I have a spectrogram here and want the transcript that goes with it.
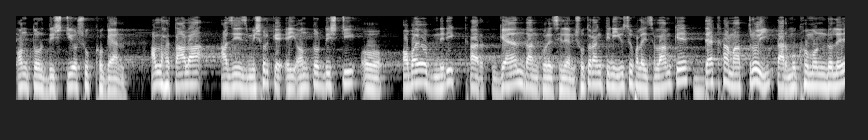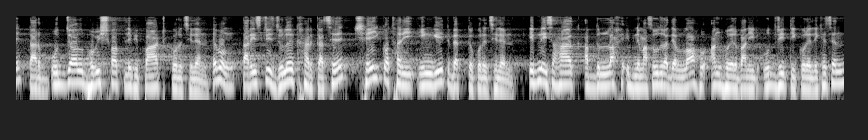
অন্তর্দৃষ্টি ও সূক্ষ্ম জ্ঞান। আল্লাহ তালা আজিজ মিশরকে এই অন্তর্দৃষ্টি ও অবয়ব নিরীক্ষার জ্ঞান দান করেছিলেন। সুতরাং তিনি ইউসুফ আলাহ ইসলামকে দেখা মাত্রই তার মুখমণ্ডলে তার উজ্জ্বল ভবিষ্যৎ লিপি পাঠ করেছিলেন এবং তার স্ত্রী জুলেখার কাছে সেই কথারই ইঙ্গিত ব্যক্ত করেছিলেন। ইবনে ইসাহাক, আবদুল্লাহ ইবনে মাসুদ রাদিয়াল্লাহু আনহু এর বাণীর উদ্ধৃতি করে লিখেছেন,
